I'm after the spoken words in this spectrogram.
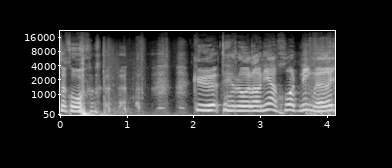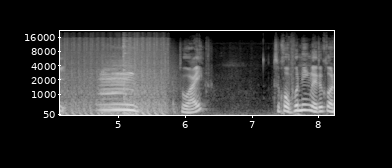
สโคคือเทโรเราเนี่ยโคตรนิ่งเลยสวยสโคปโคตรนิ่งเลยทุกคน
